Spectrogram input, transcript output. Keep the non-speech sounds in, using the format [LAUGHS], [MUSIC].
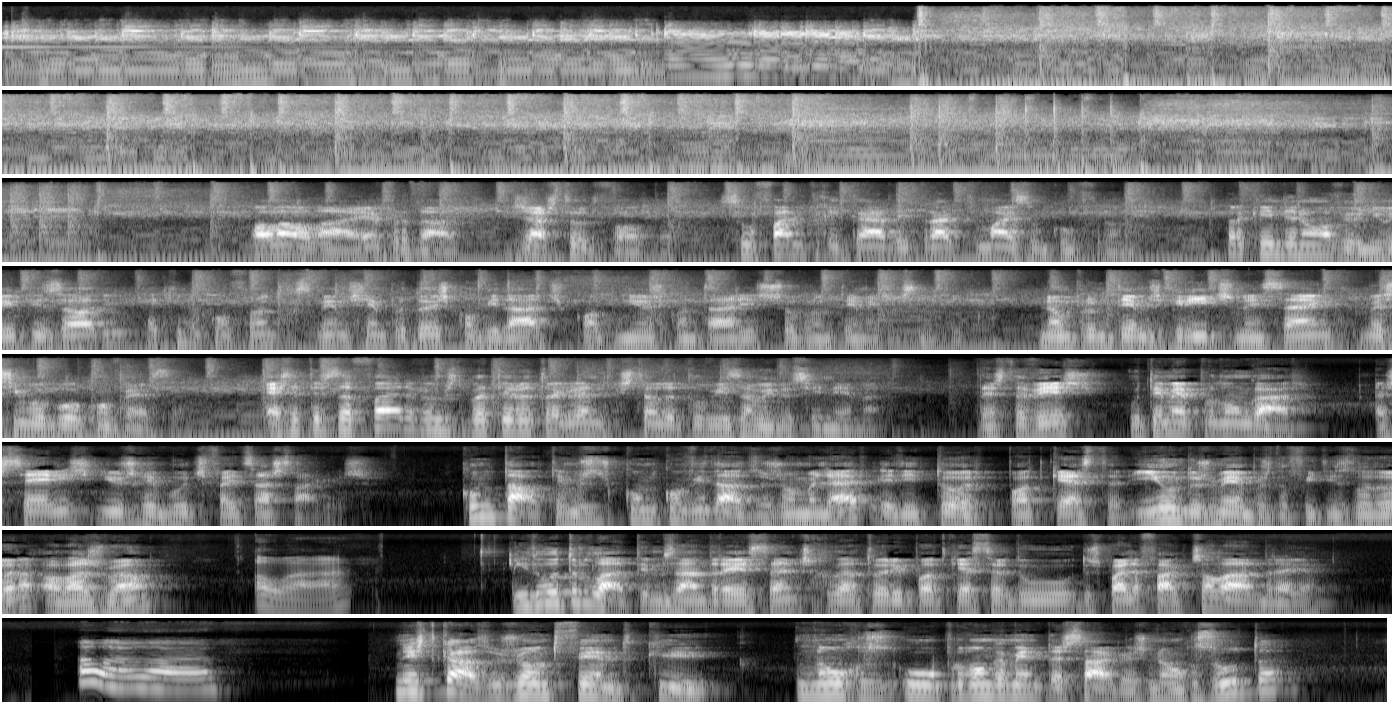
Olá, olá, é verdade, já estou de volta. Sou o Fábio de Ricardo e trago-te mais um confronto. Para quem ainda não ouviu nenhum episódio, aqui no confronto recebemos sempre dois convidados com opiniões contrárias sobre um tema específico. Não prometemos gritos nem sangue, mas sim uma boa conversa. Esta terça-feira vamos debater outra grande questão da televisão e do cinema. Desta vez, o tema é prolongar as séries e os reboots feitos às sagas. Como tal, temos como convidados o João Malheiro, editor, podcaster e um dos membros do Fita Isoladora. Olá, João. Olá. E do outro lado temos a Andreia Santos, redatora e podcaster do, do Espalha Factos. Olá, Andreia. Olá, olá. Neste caso, o João defende que não, o prolongamento das sagas não resulta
